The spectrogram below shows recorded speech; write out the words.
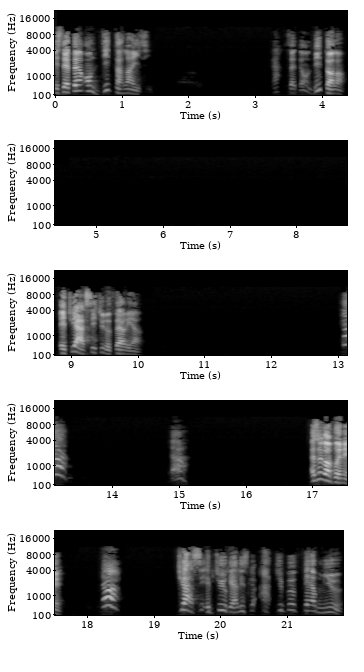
Et certains ont 10 talents ici. Hein? Certains ont 10 talents. Et tu es assis, tu ne fais rien. Yeah. Yeah. Est-ce que vous comprenez? Yeah. Tu es assis et tu réalises que ah, tu peux faire mieux.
